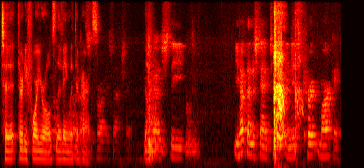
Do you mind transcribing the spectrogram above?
to 34 year olds living with their parents. No. Because the, you have to understand too, in this current market,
